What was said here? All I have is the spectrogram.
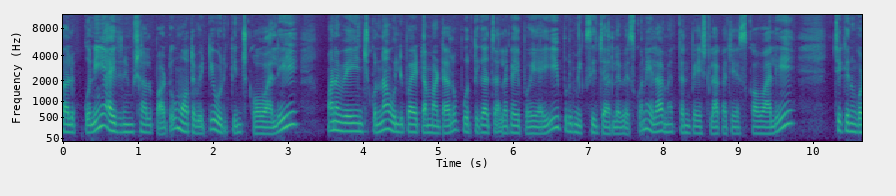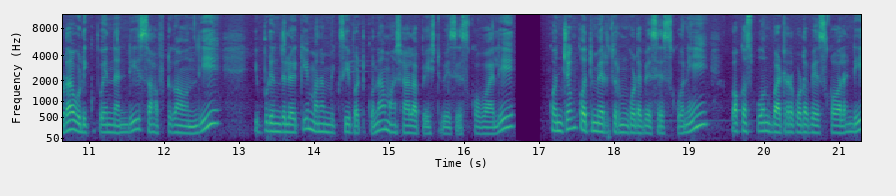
కలుపుకొని ఐదు నిమిషాల పాటు మూతపెట్టి ఉడికించుకోవాలి. మనం వేయించుకున్న ఉల్లిపాయ టమాటాలు పూర్తిగా చల్లగైపోయాయి. ఇప్పుడు మిక్సీ జార్లో వేసుకొని ఇలా మెత్తని పేస్ట్ లాగా చేసుకోవాలి. చికెన్ కూడా ఉడికిపోయిందండి సాఫ్ట్గా ఉంది. ఇప్పుడు ఇందులోకి మనం మిక్సీ పట్టుకున్న మసాలా పేస్ట్ వేసేసుకోవాలి. కొంచెం కొత్తిమీర తురుము కూడా వేసేసుకొని ఒక స్పూన్ బటర్ కూడా వేసుకోవాలండి.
